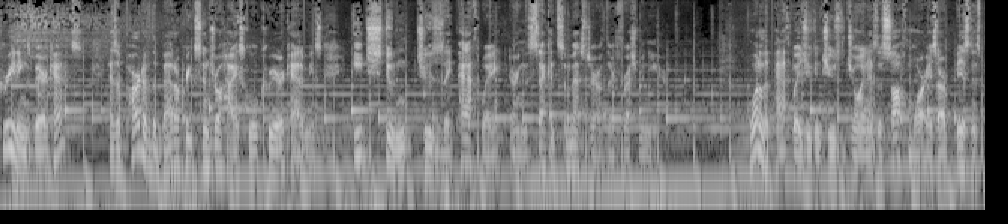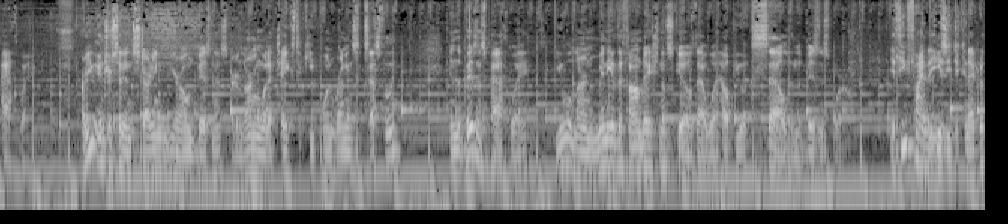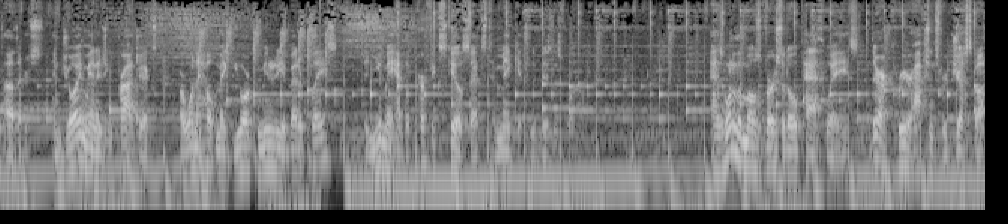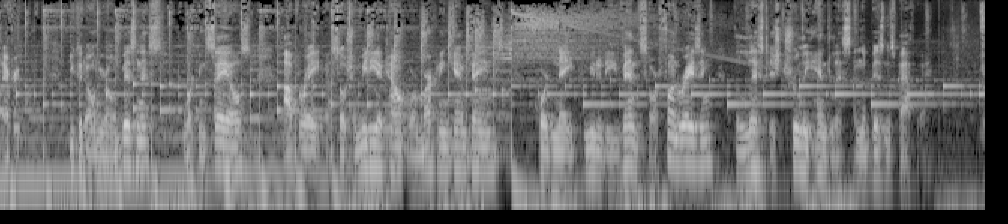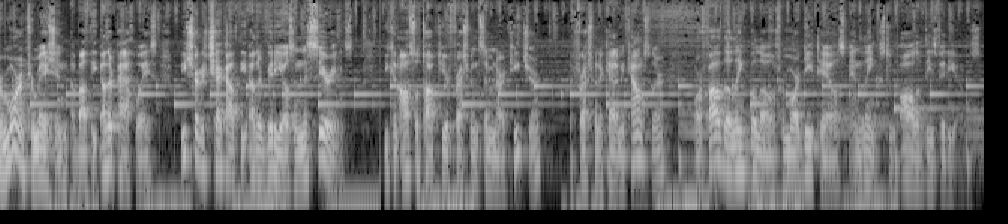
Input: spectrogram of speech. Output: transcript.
Greetings, Bearcats! As a part of the Battle Creek Central High School Career Academies, each student chooses a pathway during the second semester of their freshman year. One of the pathways you can choose to join as a sophomore is our business pathway. Are you interested in starting your own business or learning what it takes to keep one running successfully? In the business pathway, you will learn many of the foundational skills that will help you excel in the business world. If you find it easy to connect with others, enjoy managing projects, or want to help make your community a better place, then you may have the perfect skill sets to make it in the business world. As one of the most versatile pathways, there are career options for just about everyone. You could own your own business, work in sales, operate a social media account or marketing campaigns, coordinate community events or fundraising. The list is truly endless in the business pathway. For more information about the other pathways, be sure to check out the other videos in this series. You can also talk to your freshman seminar teacher, the Freshman Academy counselor, or follow the link below for more details and links to all of these videos.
